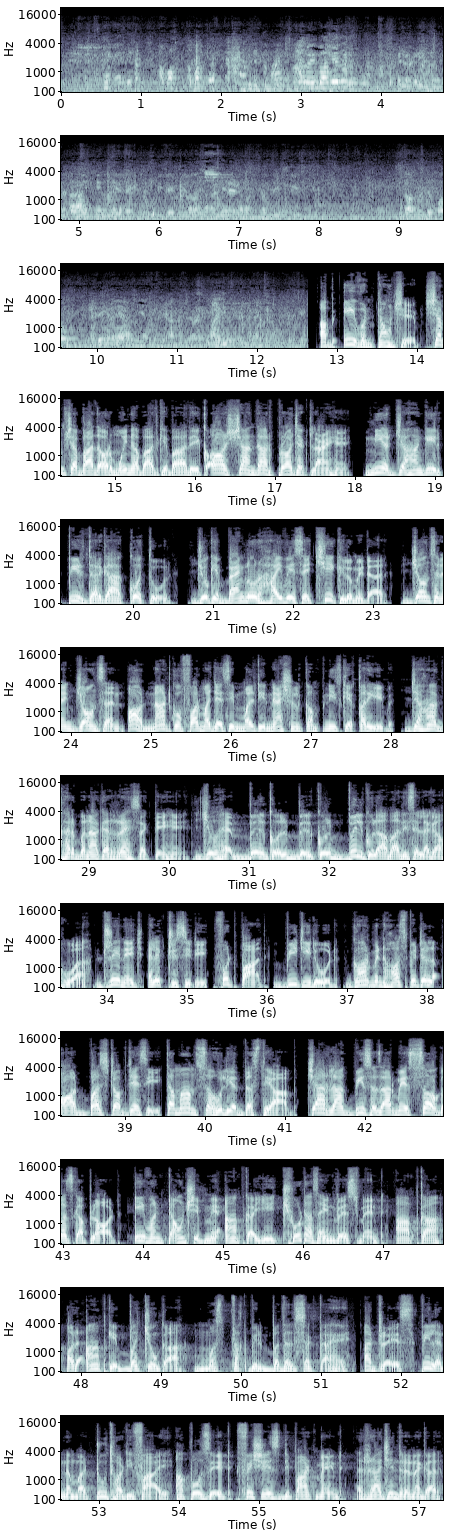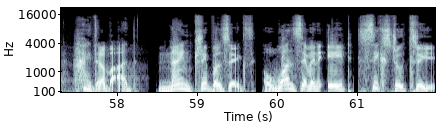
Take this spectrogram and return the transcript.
اب اے ون ٹاؤن شپ شمشاباد اور معین آباد کے بعد ایک اور شاندار پروجیکٹ لائے ہیں نیئر جہانگیر پیر درگاہ کوتور، جو کہ بینگلور ہائی وے سے چھ کلومیٹر جانسن اینڈ جانسن اور ناٹکو فارما جیسی ملٹی نیشنل کمپنیز کے قریب جہاں گھر بنا کر رہ سکتے ہیں، جو ہے بالکل بالکل بالکل آبادی سے لگا ہوا۔ Drainage electricity footpath B T road government hospital اور بس اسٹاپ جیسی تمام سہولیت دستیاب۔ چار لاکھ بیس ہزار میں سو گز کا plot A one township میں آپ کا یہ چھوٹا سا انویسٹمنٹ آپ کا اور آپ کے بچوں کا مستقبل بدل سکتا ہے۔ Address Pillar number 235 opposite Fisheries Department Rajendra Nagar Hyderabad. 9666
